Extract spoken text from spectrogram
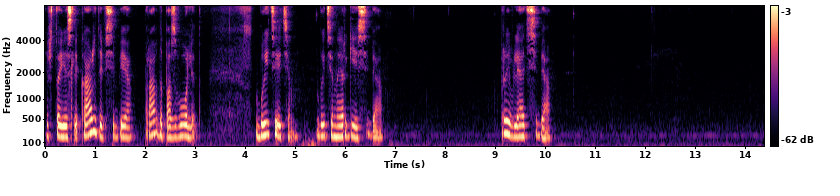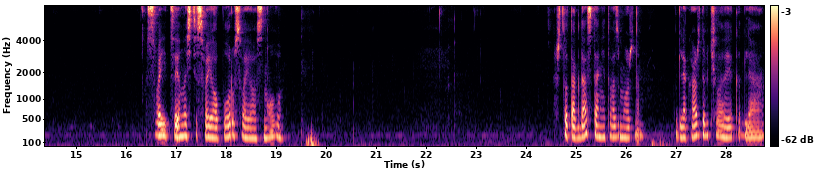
И что если каждый в себе, правда, позволит быть этим быть энергией себя, проявлять себя. свои ценности, свою опору, свою основу. Что тогда станет возможным для каждого человека, для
